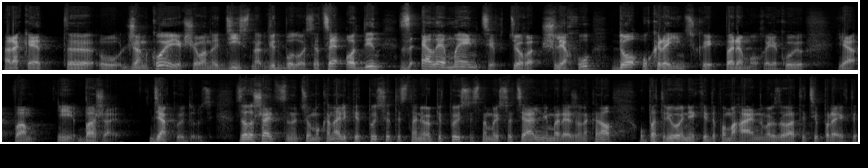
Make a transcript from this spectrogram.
ракет е, у Джанкої, якщо воно дійсно відбулося, це один з елементів цього шляху до української перемоги, якою я вам і бажаю. Дякую, друзі. Залишайтеся на цьому каналі, підписуйтесь на нього, підписуйтесь на мої соціальні мережі, на канал у Патреоні, який допомагає нам розвивати ці проекти.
